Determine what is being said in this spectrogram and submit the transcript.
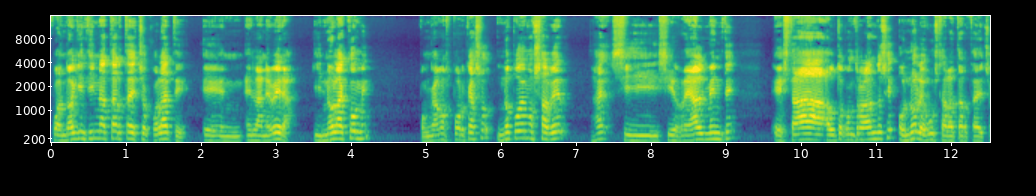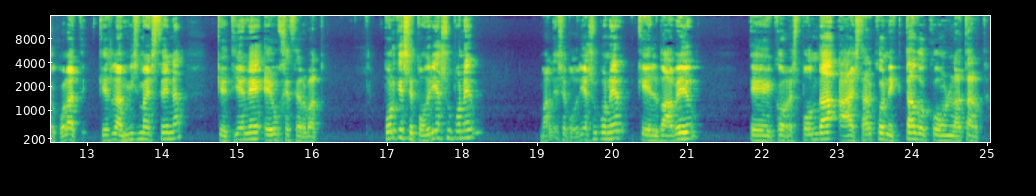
cuando alguien tiene una tarta de chocolate en, en la nevera y no la come, pongamos por caso, no podemos saber si, si, realmente está autocontrolándose o no le gusta la tarta de chocolate, que es la misma escena que tiene Euge Cervato. Porque se podría suponer, ¿vale? Se podría suponer que el babeo eh, corresponda a estar conectado con la tarta,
